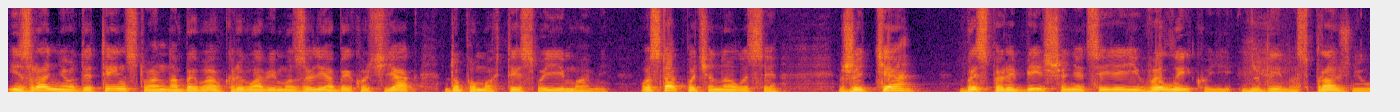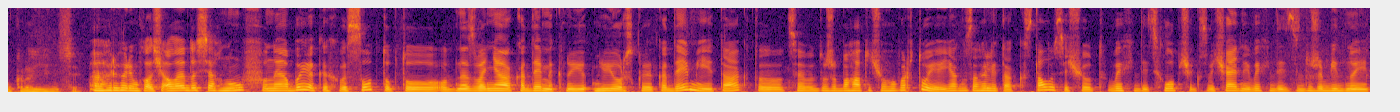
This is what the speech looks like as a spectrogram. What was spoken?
із раннього дитинства набивав криваві мозолі, аби хоч як допомогти своїй мамі. Ось так починалося життя без перебільшення цієї великої людини, справжньої українці. Е, Григорій Михайлович, але досягнув неабияких висот, тобто одне звання академік Нью- Нью-Йоркської академії, так то це дуже багато чого вартує. Як взагалі так сталося, що от вихідець, хлопчик, звичайний вихідець з дуже бідної,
